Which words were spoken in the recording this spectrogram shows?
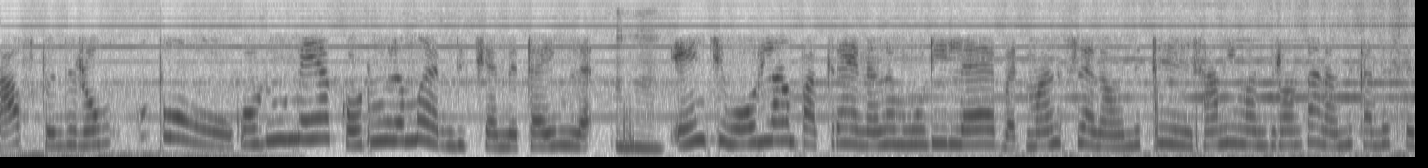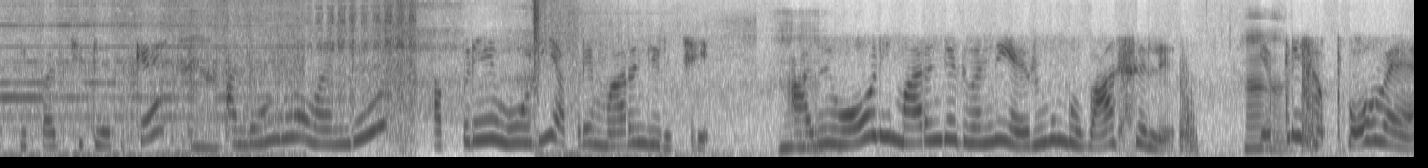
laughed வந்து ரொம்ப கொடுமையா கொடூரமா இருந்துச்சு அந்த டைம்ல. ஏஞ்சி ஓடலாம் பார்க்குறேன் என்னால் முடியல. பட் மனசில் நான் வந்துட்டு சாமி மந்திரம் தான் நான் வந்து கந்த சக்தி படிச்சுட்டு இருக்கேன். அந்த உருவம் வந்து அப்படியே ஓடி அப்படியே மறைஞ்சிருச்சு. அது ஓடி மறைஞ்சது வந்து என் ரூம் வாசல். எப்படி நான் போவேன்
